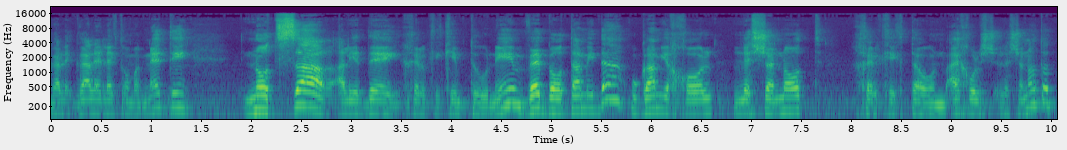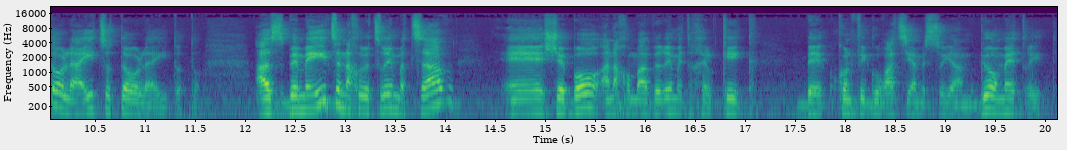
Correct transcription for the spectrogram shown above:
גל, גל אלקטרומגנטי נוצר על ידי חלקיקים טעונים, ובאותה מידה הוא גם יכול לשנות חלקיק טעון. הוא לשנות אותו, להאיץ אותו או להאיט אותו. אז במאיץ אנחנו יוצרים מצב אה, שבו אנחנו מעבירים את החלקיק בקונפיגורציה מסוים, גיאומטרית,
